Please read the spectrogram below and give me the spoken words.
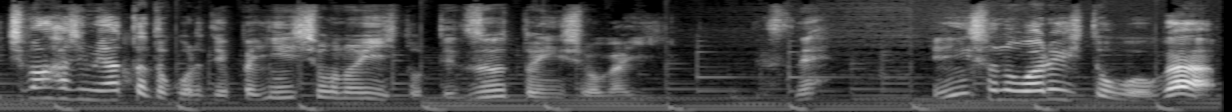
一番初め会ったところでやっぱり印象のいい人ってずっと印象がいいですね。印象の悪い人が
